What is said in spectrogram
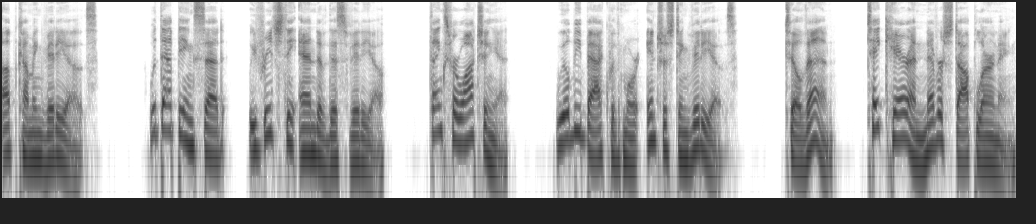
upcoming videos. With that being said, we've reached the end of this video. Thanks for watching it. We'll be back with more interesting videos. Till then, take care and never stop learning.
